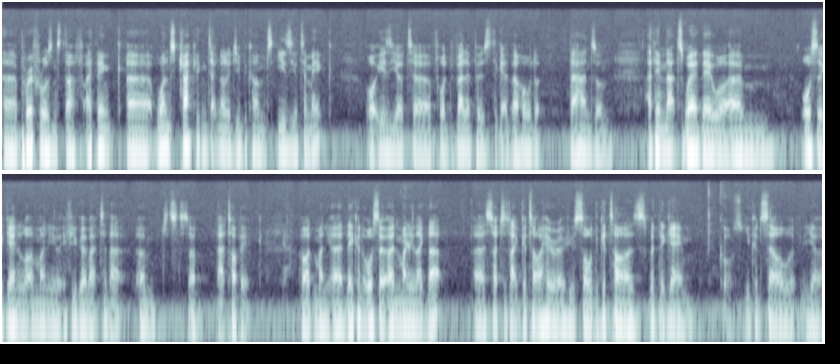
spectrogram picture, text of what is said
uh, peripherals and stuff, I think uh, once tracking technology becomes easier to make or easier to for developers to get their hold their hands on, I think that's where they will um, also gain a lot of money. If you go back to that um, s- s- uh, that topic Yeah. about money, uh, they can also earn money like that, uh, such as like Guitar Hero, who sold the guitars with the game. Of course. You could sell yeah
